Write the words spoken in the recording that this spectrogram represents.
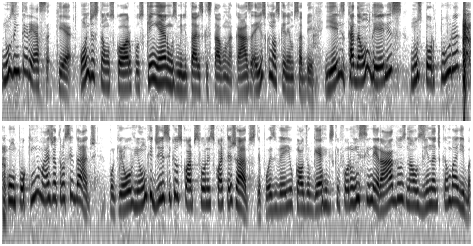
nos interessa, que é onde estão os corpos, quem eram os militares que estavam na casa, é isso que nós queremos saber. E eles, cada um deles nos tortura com um pouquinho mais de atrocidade porque houve um que disse que os corpos foram esquartejados. Depois veio o Cláudio Guerra e disse que foram incinerados na usina de Cambaíba.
